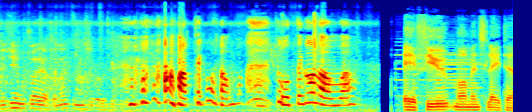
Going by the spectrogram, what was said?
বেশি উঁচু হয়ে গেছে না? নিচু করে দিই। আমার থেকেও লম্বা। তোর থেকেও লম্বা। A few moments later.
